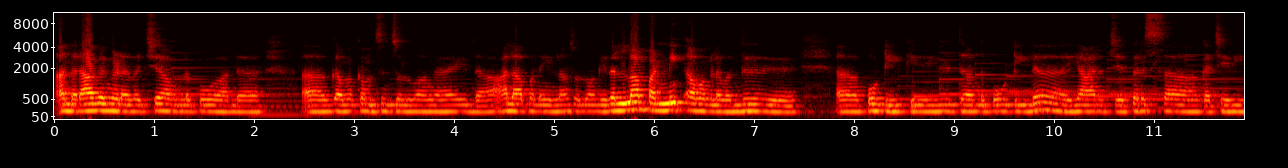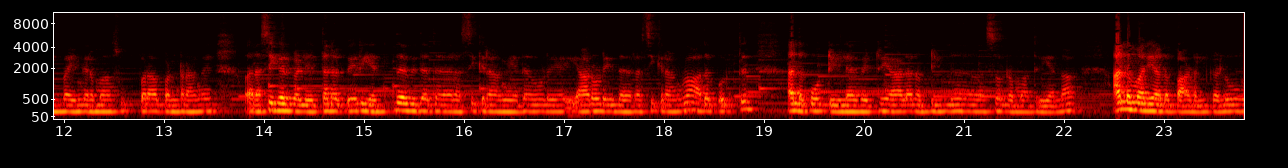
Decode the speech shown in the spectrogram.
அந்த ராகங்களை வச்சு அவங்கள போ அந்த கமக்கம்ஸ்ன்னு சொல்லுவாங்க இந்த ஆலாபனைலாம் சொல்லுவாங்க. இதெல்லாம் பண்ணி அவங்கள வந்து போட்டிக்கு இழுத்து அந்த போட்டியில் யார் பெருசாக கச்சேரி பயங்கரமாக சூப்பராக பண்ணுறாங்க ரசிகர்கள் எத்தனை பேர் எந்த விதத்தை ரசிக்கிறாங்க எதோடைய யாரோட இதை ரசிக்கிறாங்களோ அதை பொறுத்து அந்த போட்டியில் வெற்றியாளர் அப்படின்னு சொல்கிற மாதிரியெல்லாம் அந்த மாதிரியான பாடல்களும்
